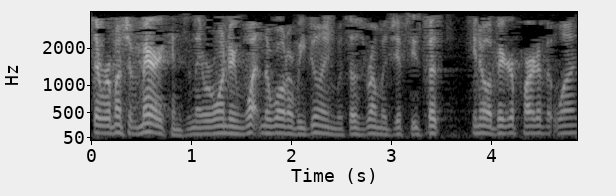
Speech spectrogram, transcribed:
there were a bunch of Americans, and they were wondering what in the world are we doing with those Roma gypsies. But you know, a bigger part of it was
